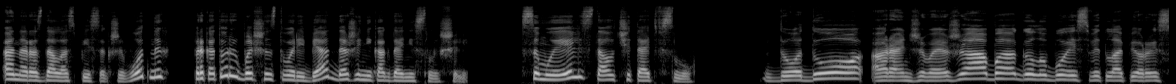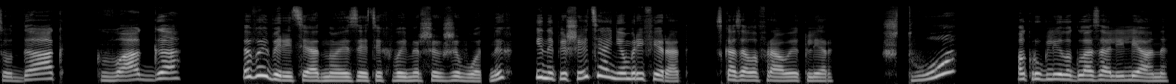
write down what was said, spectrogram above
Она раздала список животных, про которых большинство ребят даже никогда не слышали. Самуэль стал читать вслух. Додо, оранжевая жаба, голубой светлоперый судак, квагга. Выберите одно из этих вымерших животных и напишите о нем реферат, сказала фрау Эклер. Что? округлила глаза Лилиана.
